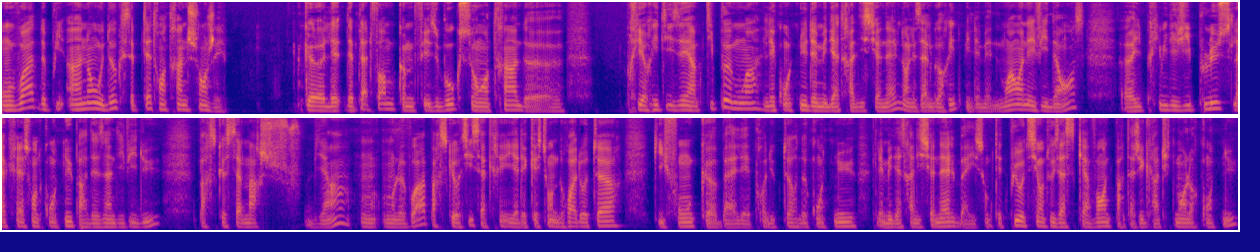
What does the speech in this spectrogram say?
On voit depuis un an ou deux que c'est peut-être en train de changer. Que des plateformes comme Facebook sont en train de prioriser un petit peu moins les contenus des médias traditionnels dans les algorithmes, ils les mettent moins en évidence, euh, ils privilégient plus la création de contenu par des individus parce que ça marche bien, on, on le voit, parce que aussi ça crée, il y a des questions de droit d'auteur qui font que bah, les producteurs de contenu, les médias traditionnels, bah, ils sont peut-être plus aussi enthousiastes qu'avant de partager gratuitement leur contenu.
